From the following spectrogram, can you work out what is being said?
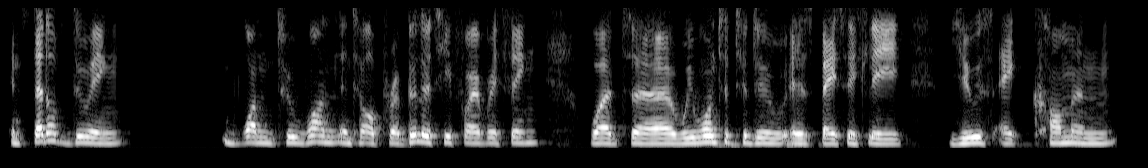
instead of doing one-to-one interoperability for everything, what uh, we wanted to do is basically use a common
